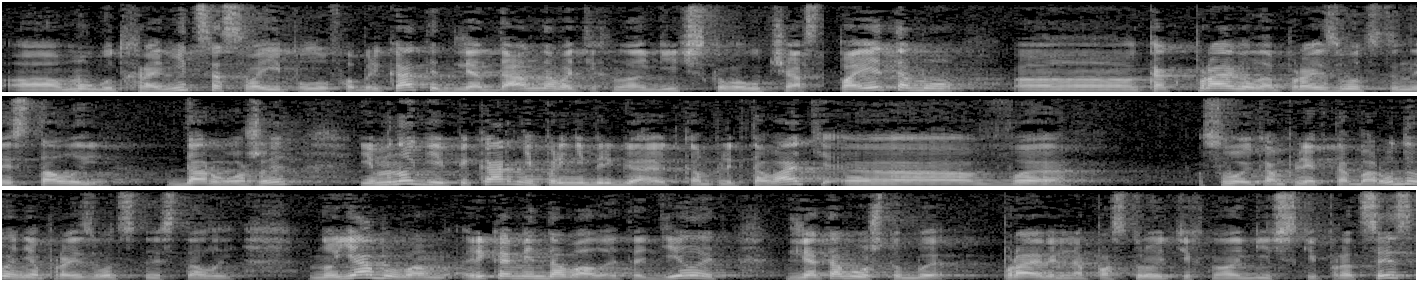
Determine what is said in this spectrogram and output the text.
э, могут храниться свои полуфабрикаты для данного технологического участка. Поэтому, как правило, производственные столы дороже, и многие пекарни пренебрегают комплектовать в свой комплект оборудования производственные столы. Но я бы вам рекомендовал это делать для того, чтобы правильно построить технологический процесс,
